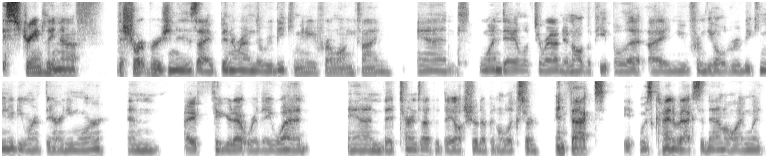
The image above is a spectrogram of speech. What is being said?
Strangely enough, the short version is I've been around the Ruby community for a long time. And one day I looked around and all the people that I knew from the old Ruby community weren't there anymore. And I figured out where they went and it turns out that they all showed up in Elixir. In fact, it was kind of accidental. I went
